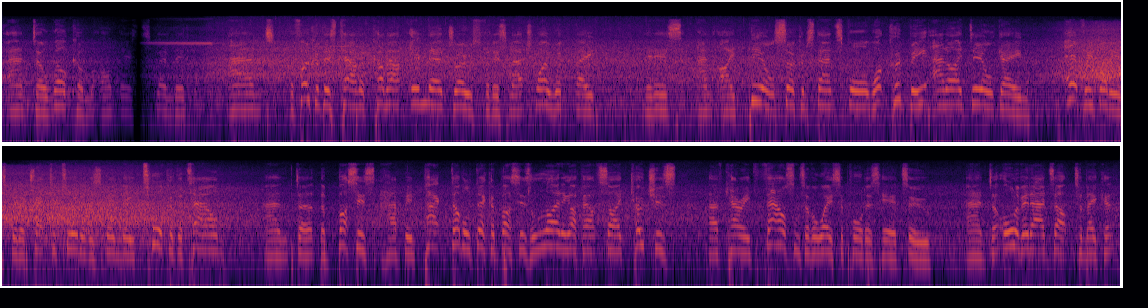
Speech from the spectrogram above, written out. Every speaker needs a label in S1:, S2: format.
S1: and uh, welcome on this splendid. And the folk of this town have come out in their droves for this match. Why wouldn't they? It is an ideal circumstance for what could be an ideal game. Everybody has been attracted to it. It has been the talk of the town. And uh, the buses have been packed, double-decker buses lining up outside. Coaches have carried thousands of away supporters here too. And uh, all of it adds up to make a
